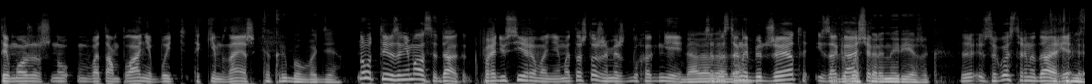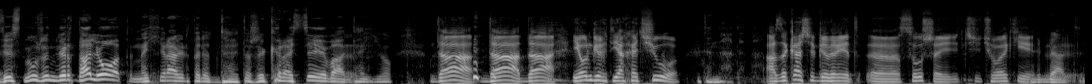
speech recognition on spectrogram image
ты можешь, ну, в этом плане быть таким, знаешь, Как рыба в воде. ну, вот ты занимался, да, продюсированием, это же тоже между двух огней. Да-да-да-да. с одной стороны бюджет и С другой заказчик, стороны режек. э, с другой стороны, да, ре- Здесь нужен вертолет. Нахера вертолет? Да это же Карасеева. Да ёп. да, да, да. И он говорит, я хочу. Это надо. А заказчик говорит, «Э, слушай, чуваки, Ребят, э, э,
